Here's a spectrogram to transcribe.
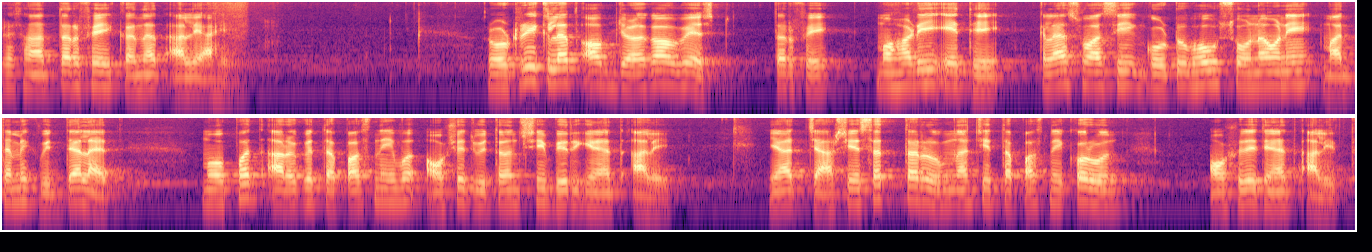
प्रशासनातर्फे करण्यात आले आहे. Rotary Club of Jalgaon west तर्फे मोहाडी येथे क्लासवासी गोटूभाऊ सोनवणे माध्यमिक विद्यालयात मोफत आरोग्य तपासणी व औषध वितरण शिबिर घेण्यात आले. यात चारशे सत्तर रुग्णांची तपासणी करून औषधे देण्यात आलीत.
